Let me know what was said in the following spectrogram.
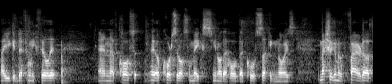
Uh, you can definitely feel it, and of course, of course, it also makes you know that whole that cool sucking noise. I'm actually gonna fire it up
